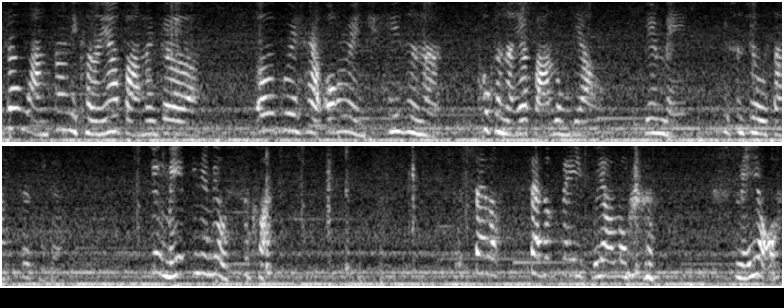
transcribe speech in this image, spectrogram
在网上，你可能要把那个 Earl Grey 还有 Orange、Hazelnut、Coconut 要把它弄掉，因为没就剩最后三这几个，就没今天没有四款。Set up Set up 不要弄，没有。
